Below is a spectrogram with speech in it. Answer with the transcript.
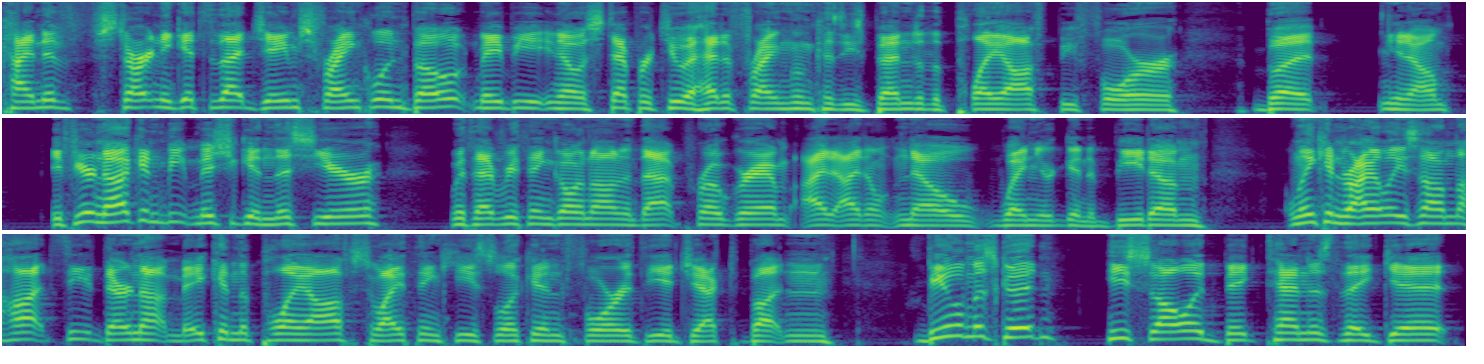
kind of starting to get to that James Franklin boat, maybe, you know, a step or two ahead of Franklin because he's been to the playoff before. But, you know, if you're not going to beat Michigan this year with everything going on in that program, I, I don't know when you're going to beat them. Lincoln Riley's on the hot seat. They're not making the playoffs, so I think he's looking for the eject button. Bielema is good. He's solid, Big Ten as they get.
